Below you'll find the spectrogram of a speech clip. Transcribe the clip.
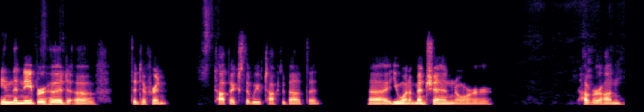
in the neighborhood of the different topics that we've talked about that uh, you want to mention or hover on,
